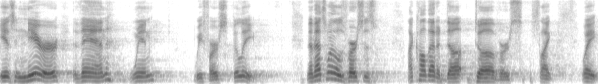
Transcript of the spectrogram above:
is nearer than when we first believed. Now that's one of those verses, I call that a duh, duh verse. It's like, wait,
